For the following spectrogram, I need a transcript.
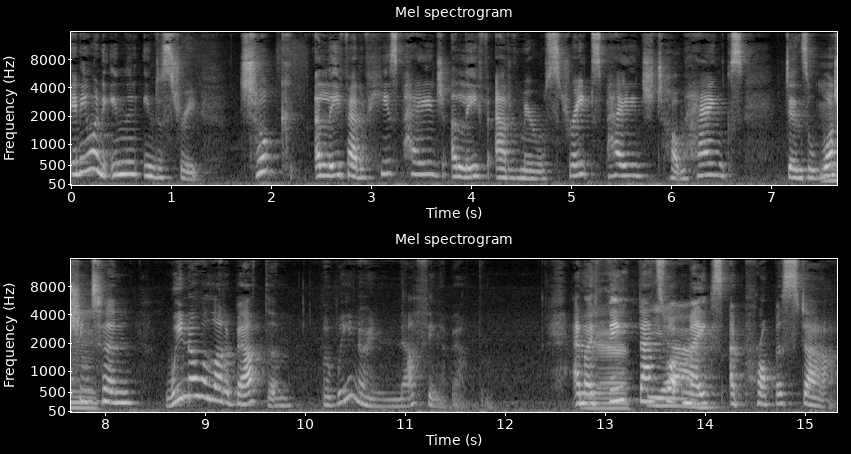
anyone in the industry took a leaf out of his page, a leaf out of Meryl Streep's page, Tom Hanks, Denzel mm. Washington. We know a lot about them, but we know nothing about them. And I think that's what makes a proper star,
